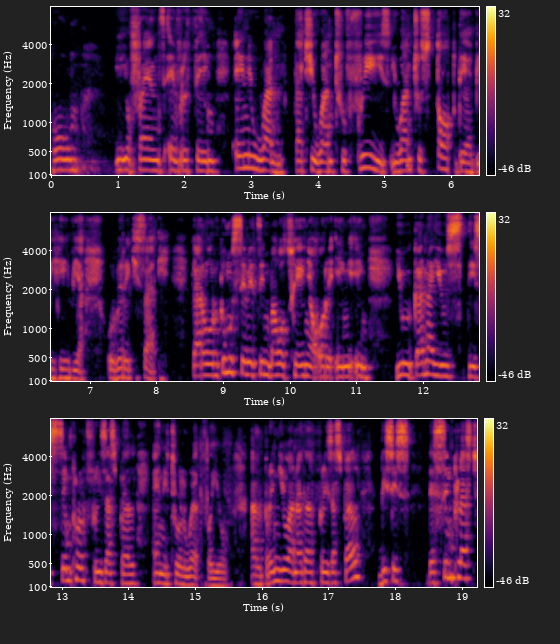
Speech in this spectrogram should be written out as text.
home, your friends, everything, anyone that you want to freeze, you want to stop their behavior. O you're gonna use this simple freezer spell and it will work for you. I'll bring you another freezer spell. This is the simplest.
